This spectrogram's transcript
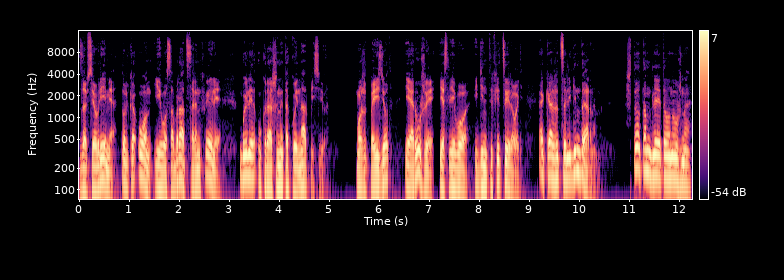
За все время только он и его собрат Саренфели были украшены такой надписью. Может, повезет, и оружие, если его идентифицировать, окажется легендарным. Что там для этого нужно?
